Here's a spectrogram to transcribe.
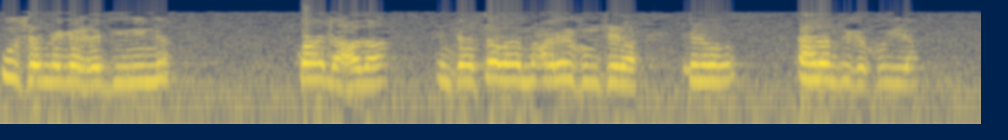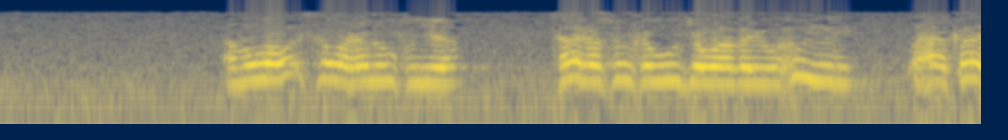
وسنقر رديننا قال هذا أنت السلام عليكم ترى إنه أهلا بك كويا. أما هو اسكورنه كويا. كان رسولك هو جوابي وحويري وحكار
